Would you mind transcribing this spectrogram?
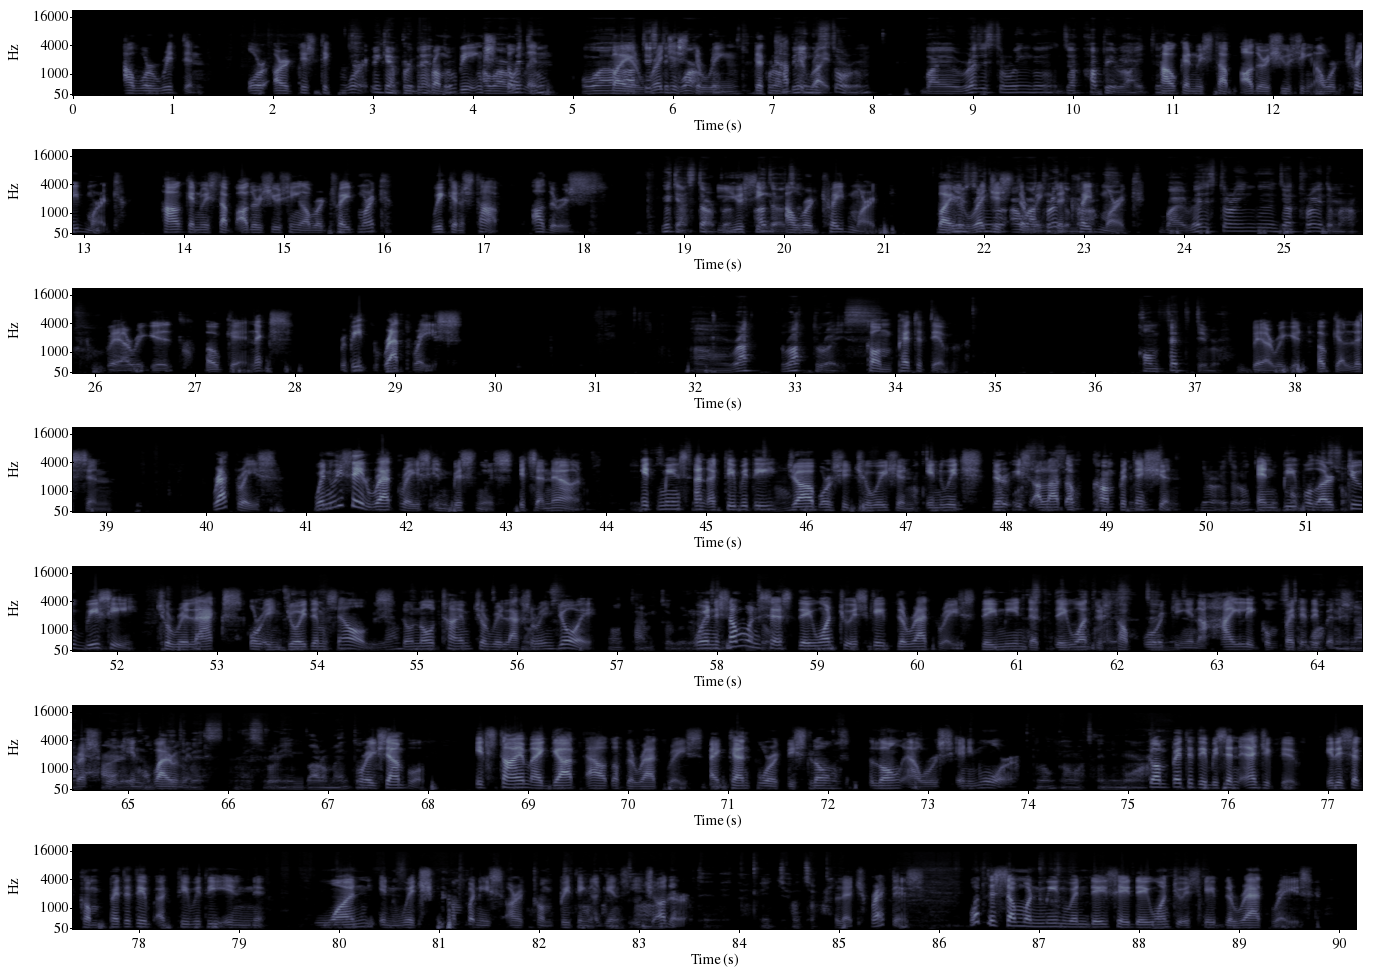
our written or artistic work We can prevent from being stolen or by registering the copyright. stolen by registering the copyright. How can we stop others using our trademark? How can we stop others using our trademark? We can stop others We can stop using others our trademark by using registering the trademark. trademark. by registering the trademark. Very good. Okay, next. Repeat rat race. Uh, rat, rat race. Competitive. Competitive. Very good. Okay, listen. Rat race. When we say rat race in business, it's a noun. It means an activity, job, or situation in which there is a lot of situation in which competition There is a lot and people are too busy to relax or enjoy themselves. So no time to relax or enjoy. No time to relax. When someone says they want to escape the rat race, they mean that they want to stop working in a highly competitive and working in a stressful environment. competitive, stressful environment. For example, it's time I got out of the rat race. I can't work these long long hours anymore. Go out anymore. Competitive is an adjective. It is a competitive activity in one in which companies are competing against each other. Let's practice. What does someone mean when they say they want to escape the rat race?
